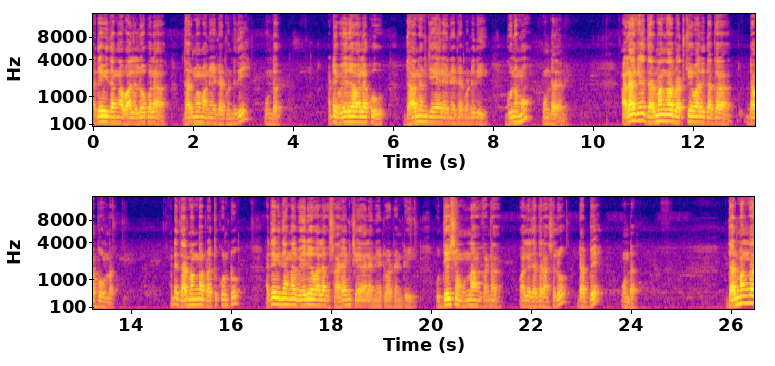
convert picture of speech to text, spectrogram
అదేవిధంగా వాళ్ళ లోపల ధర్మం అనేటటువంటిది ఉండదు. అంటే వేరే వాళ్ళకు దానం చేయాలి అనేటటువంటిది గుణము ఉండదని. అలాగే ధర్మంగా బ్రతికే వారి దగ్గర డబ్బు ఉండదు. అంటే ధర్మంగా బ్రతుకుంటూ అదేవిధంగా వేరే వాళ్ళకు సహాయం చేయాలనేటువంటి ఉద్దేశం ఉన్నా కన్నా వాళ్ళ దగ్గర అసలు డబ్బే ఉండదు. ధర్మంగా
